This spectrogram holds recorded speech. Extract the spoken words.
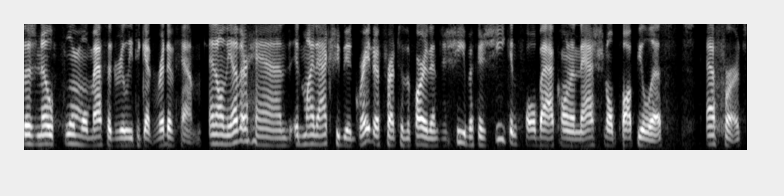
there's no formal method really to get rid of him. And on the other hand, it might actually be a greater threat to the party than to Xi because Xi can fall back on a national populist effort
